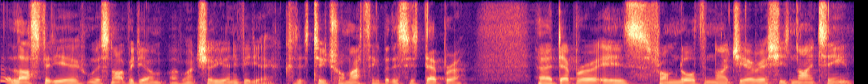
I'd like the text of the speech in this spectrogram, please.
Last video, well, it's not a video, I won't show you any video because it's too traumatic, but this is Deborah. Uh, Deborah is from northern Nigeria. She's 19.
